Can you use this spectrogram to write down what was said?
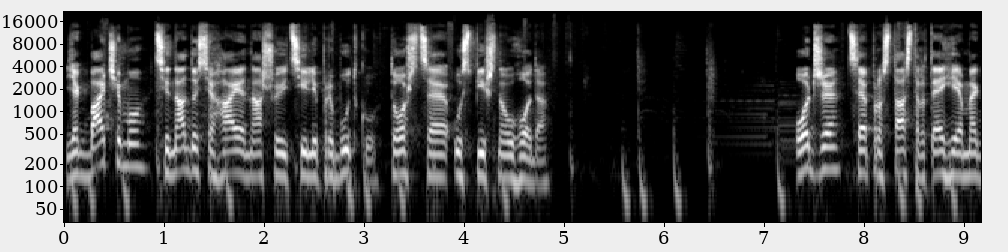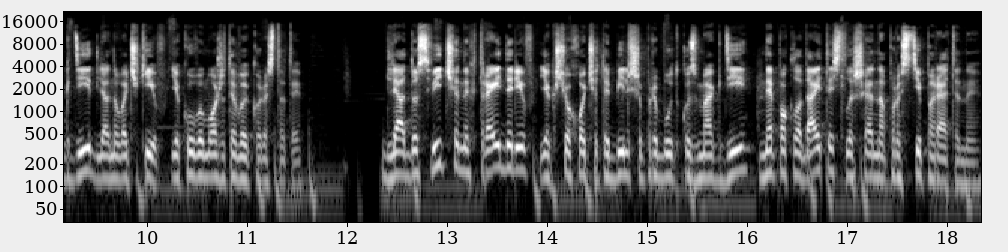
Як бачимо, ціна досягає нашої цілі прибутку, тож це успішна угода. Отже, це проста стратегія MACD для новачків, яку ви можете використати. Для досвідчених трейдерів, якщо хочете більше прибутку з MACD, не покладайтесь лише на прості перетини.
